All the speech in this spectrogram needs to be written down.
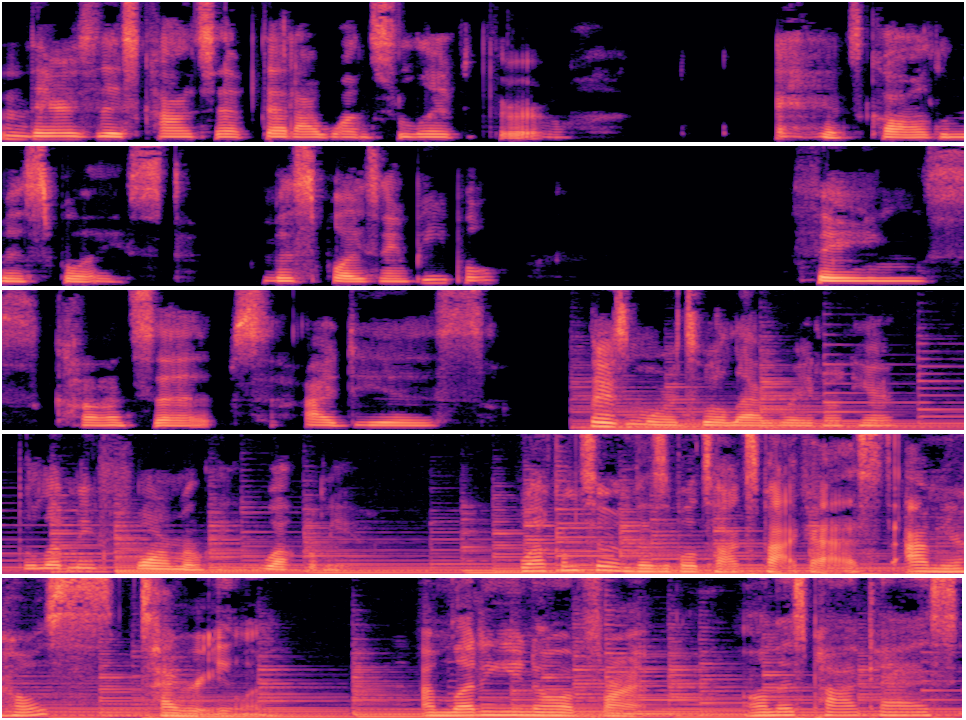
There's this concept that I once lived through, and it's called misplaced. Misplacing people, things, concepts, ideas. There's more to elaborate on here, but let me formally welcome you. Welcome to Invisible Talks Podcast. I'm your host, Tyra Eiland. I'm letting you know up front on this podcast,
